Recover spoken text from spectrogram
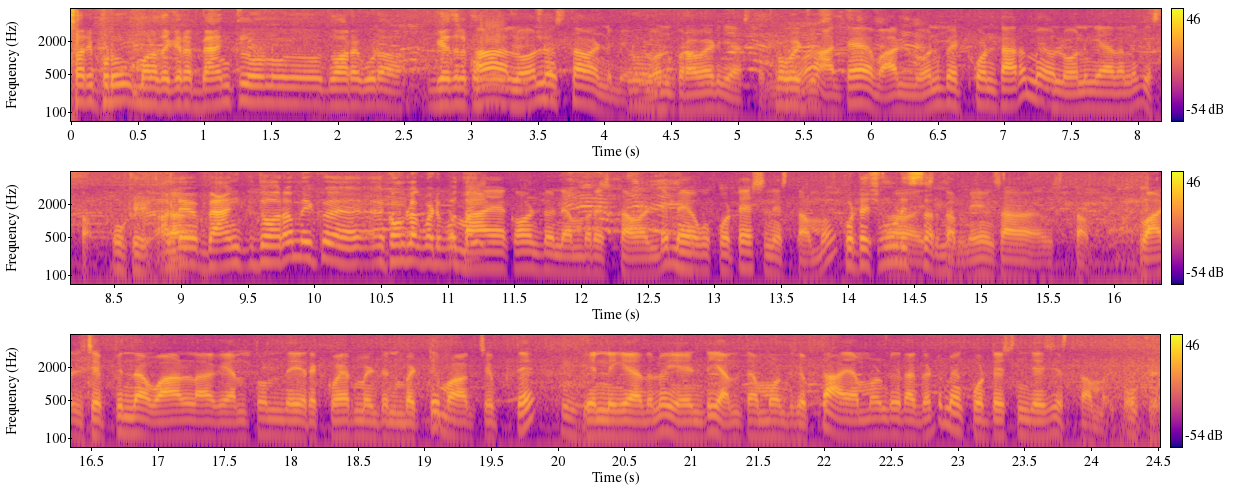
సార్ ఇప్పుడు మన దగ్గర బ్యాంక్ లోన్ ద్వారా కూడా గేదెలకు ఆ, లోన్ ఇస్తామండి మేము. లోన్ ప్రొవైడ్ చేస్తాం. అంటే వాళ్ళు లోన్ పెట్టుకుంటారు మేము లోన్ గేదెలకు ఇస్తాం. ఓకే అంటే బ్యాంక్ ద్వారా మీకు అకౌంట్లోకి పడిపోతుంది మా అకౌంట్ నెంబర్ ఇస్తామండి మేము కొటేషన్ ఇస్తాము. కొటేషన్ కూడా ఇస్తారు ఇస్తాం, మేము ఇస్తాం. వాళ్ళు చెప్పింద వాళ్ళ ఎంత ఉంది రిక్వైర్మెంట్ని బట్టి మాకు చెప్తే ఎన్ని గేదెలు ఏంటి ఎంత అమౌంట్ చెప్తే ఆ అమౌంట్కి తగ్గట్టు మేము కొటేషన్ చేసి ఇస్తామండి. ఓకే.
